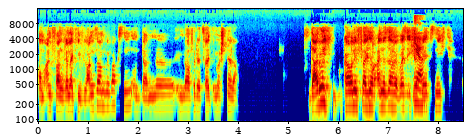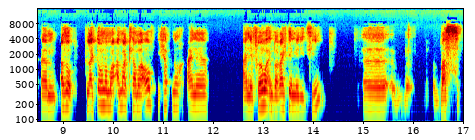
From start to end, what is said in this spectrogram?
am Anfang relativ langsam gewachsen und dann äh, im Laufe der Zeit immer schneller. Dadurch, Caroline, vielleicht noch eine Sache, weiß ich, ja. habe jetzt nicht, ähm, also vielleicht doch noch mal einmal Klammer auf, ich habe noch eine, eine Firma im Bereich der Medizin, äh, was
